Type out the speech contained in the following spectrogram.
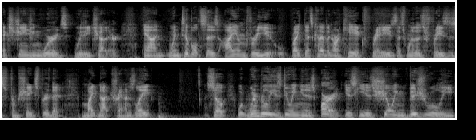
exchanging words with each other. And when Tybalt says "I am for you," right? That's kind of an archaic phrase. That's one of those phrases from Shakespeare that might not translate. So what Wimberly is doing in his art is he is showing visually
